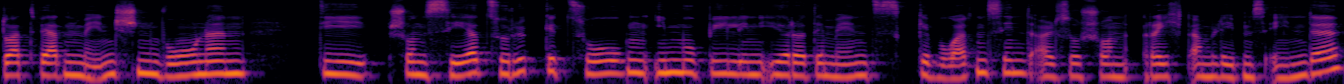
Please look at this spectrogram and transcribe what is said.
Dort werden Menschen wohnen, die schon sehr zurückgezogen, immobil in ihrer Demenz geworden sind, also schon recht am Lebensende.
